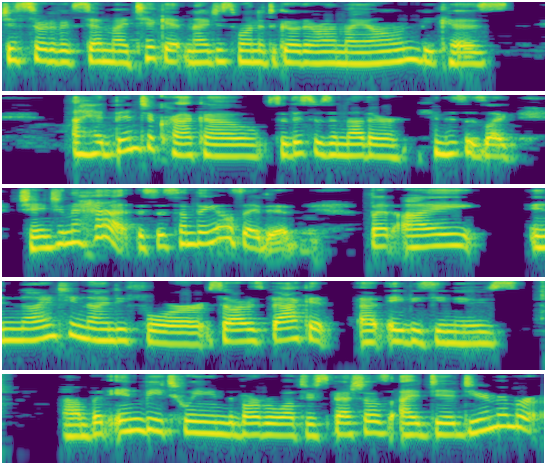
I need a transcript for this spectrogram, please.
just sort of extend my ticket and I just wanted to go there on my own because I had been to Krakow. So this was another, this is like changing the hat. This is something else I did, but I in 1994, so I was back at, at ABC News, um, but in between the Barbara Walters specials, I did. Do you remember?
